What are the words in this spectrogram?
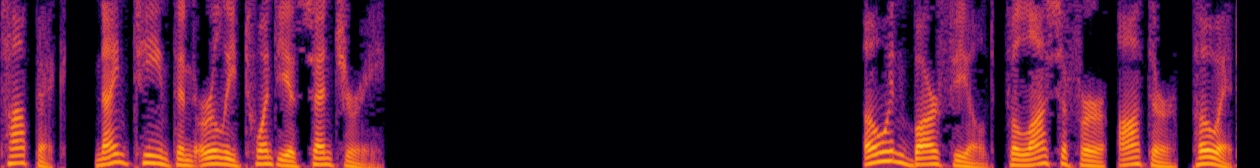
19th and early 20th century. Owen Barfield, philosopher, author, poet,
